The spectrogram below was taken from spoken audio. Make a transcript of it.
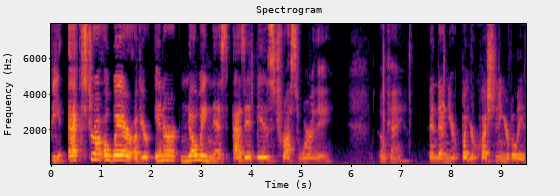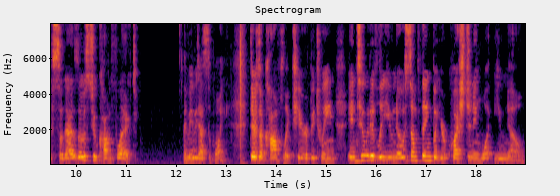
be extra aware of your inner knowingness as it is trustworthy. Okay? And then you're but you're questioning your beliefs. So that those two conflict and maybe that's the point. There's a conflict here between intuitively you know something but you're questioning what you know.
